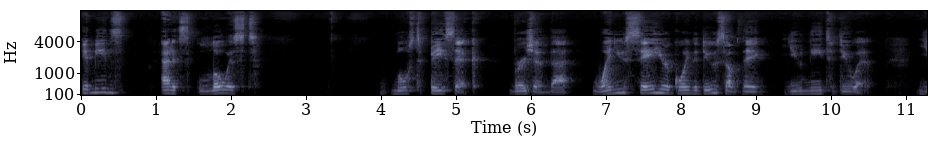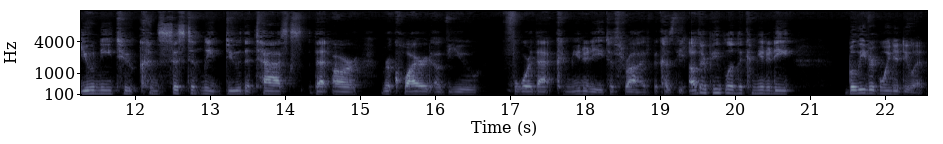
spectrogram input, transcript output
It means at its lowest, most basic version that when you say you're going to do something, you need to do it. You need to consistently do the tasks that are required of you for that community to thrive because the other people in the community believe you're going to do it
